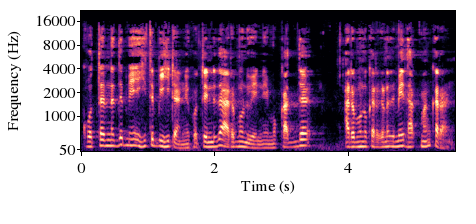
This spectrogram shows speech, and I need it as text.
කොතනද මේ හිත පිහිටන්නේ? කොතෙන්ද අරමුණු වෙන්නේ? මොකද්ද අරමුණු කරගෙනද මේ සක්මන් කරන්නේ?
